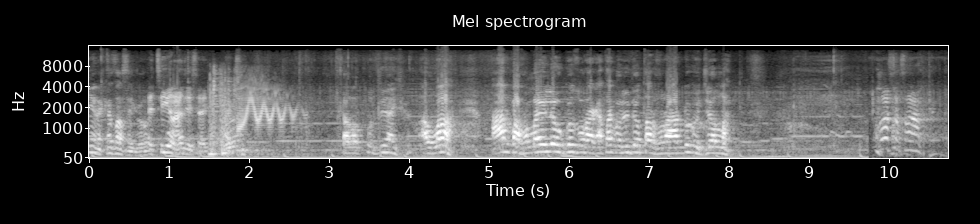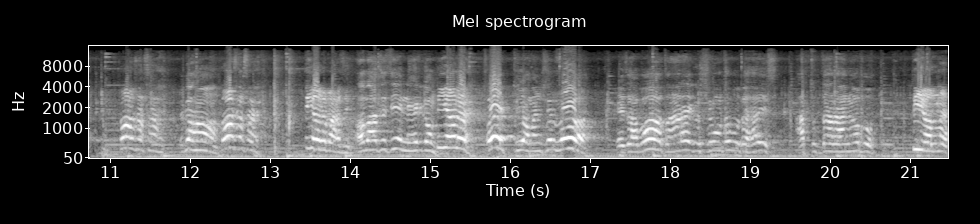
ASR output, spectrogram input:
ইয়ে না কাজ আছে গো। ঠিক আছে চাই কালা ফুজি আল্লাহ আর লাইলে ওকে জোড়া কাটা করে দিও তারপর আর গো গজি আল্লাহ। ও ও এটা হ্যাঁ ও না বাজি? ওই তুই হো। এ যাব তারা একুশে মতো বোধ হাইস আর তোর দ্বারা আনি হব? টিয়া না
